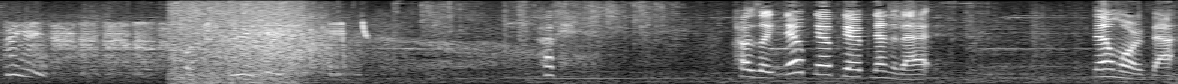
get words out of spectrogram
stinging. Stinging. Okay. I was like, nope, nope, nope, none of that. No more of that.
